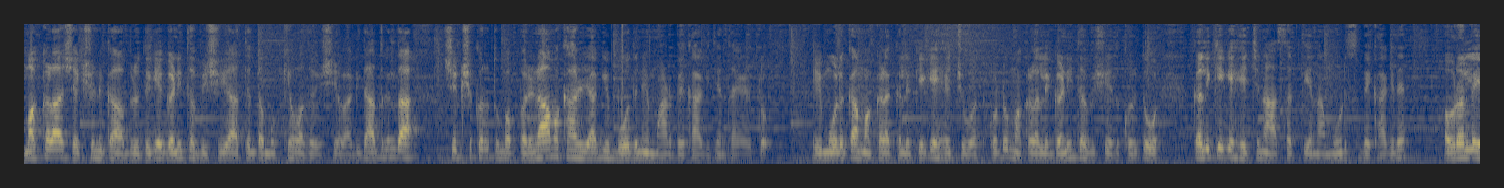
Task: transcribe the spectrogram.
ಮಕ್ಕಳ ಶೈಕ್ಷಣಿಕ ಅಭಿವೃದ್ಧಿಗೆ ಗಣಿತ ವಿಷಯ ಅತ್ಯಂತ ಮುಖ್ಯವಾದ ವಿಷಯವಾಗಿದೆ. ಆದ್ದರಿಂದ ಶಿಕ್ಷಕರು ತುಂಬ ಪರಿಣಾಮಕಾರಿಯಾಗಿ ಬೋಧನೆ ಮಾಡಬೇಕಾಗಿದೆ ಅಂತ ಹೇಳಿದರು. ಈ ಮೂಲಕ ಮಕ್ಕಳ ಕಲಿಕೆಗೆ ಹೆಚ್ಚು ಒತ್ತು ಕೊಟ್ಟು ಮಕ್ಕಳಲ್ಲಿ ಗಣಿತ ವಿಷಯದ ಕುರಿತು ಕಲಿಕೆಗೆ ಹೆಚ್ಚಿನ ಆಸಕ್ತಿಯನ್ನು ಮೂಡಿಸಬೇಕಾಗಿದೆ. ಅವರಲ್ಲಿ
